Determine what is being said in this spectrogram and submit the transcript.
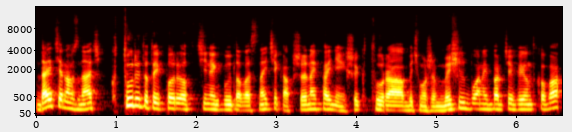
Dajcie nam znać, który do tej pory odcinek był dla Was najciekawszy, najfajniejszy, która być może myśl była najbardziej wyjątkowa,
